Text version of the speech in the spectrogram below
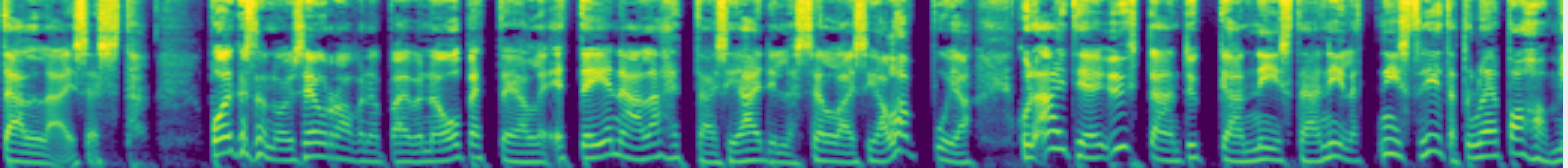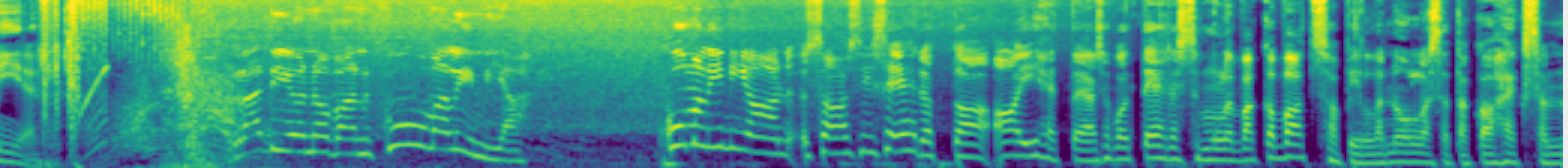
tällaisesta. Poika sanoi seuraavana päivänä opettajalle, ettei enää lähettäisi äidille sellaisia lappuja, kun äiti ei yhtään tykkää niistä ja niille, niistä siitä tulee paha mieli. Radionovan kuuma linja. Kuuma linjaan saa siis ehdottaa aihetta ja se voit tehdä se mulle vaikka WhatsAppilla 0108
